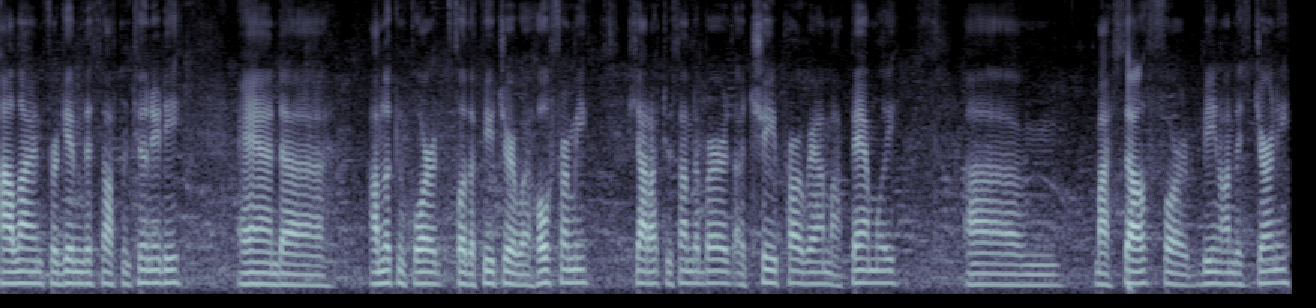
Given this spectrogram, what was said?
Highline for giving this opportunity, and uh, I'm looking forward for the future what holds for me. Shout out to Thunderbirds, Achieve program, my family, um, myself for being on this journey.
